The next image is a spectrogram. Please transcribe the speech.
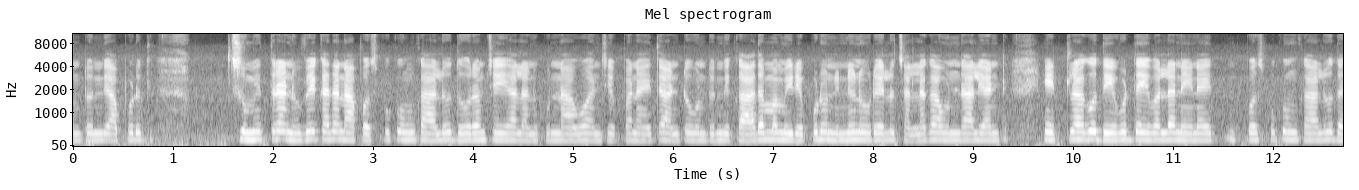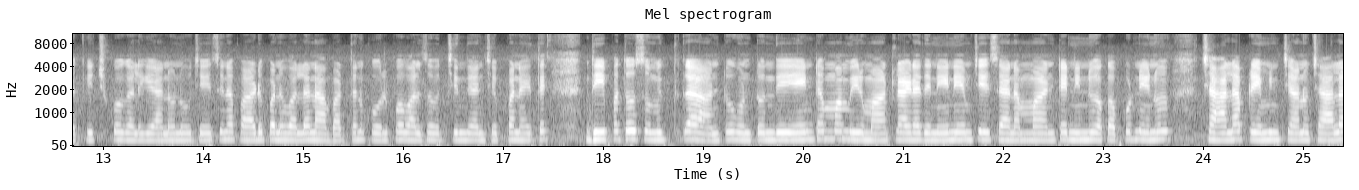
ఉంటుంది. అప్పుడు సుమిత్ర నువ్వే కదా నా పసుపు కుంకాలు దూరం చేయాలనుకున్నావు అని చెప్పని అయితే అంటూ ఉంటుంది. కాదమ్మా మీరు ఎప్పుడు నిన్ను నూరేళ్ళు చల్లగా ఉండాలి అంటే ఎట్లాగో దేవుడి దయ వల్ల నేనైతే పసుపు కుంకాలు దక్కించుకోగలిగాను. నువ్వు చేసిన పాడు పని వల్ల నా భర్తను కోల్పోవాల్సి వచ్చింది అని చెప్పని అయితే దీపతో సుమిత్ర అంటూ ఉంటుంది. ఏంటమ్మా మీరు మాట్లాడేది? నేనేం చేశానమ్మా అంటే నిన్ను ఒకప్పుడు నేను చాలా ప్రేమించాను చాలా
